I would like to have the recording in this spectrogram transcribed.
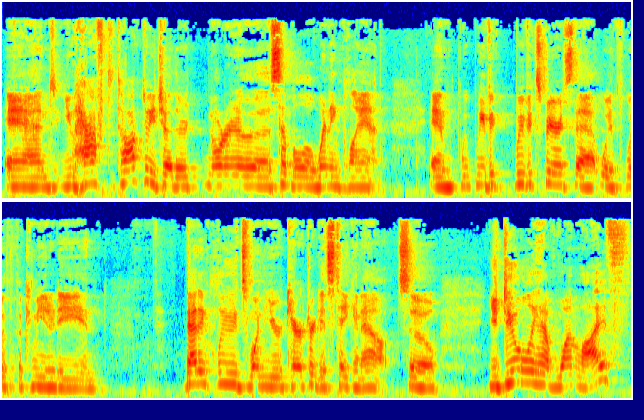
and you have to talk to each other in order to assemble a winning plan. And we, we've we've experienced that with with the community, and that includes when your character gets taken out. So you do only have one life,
